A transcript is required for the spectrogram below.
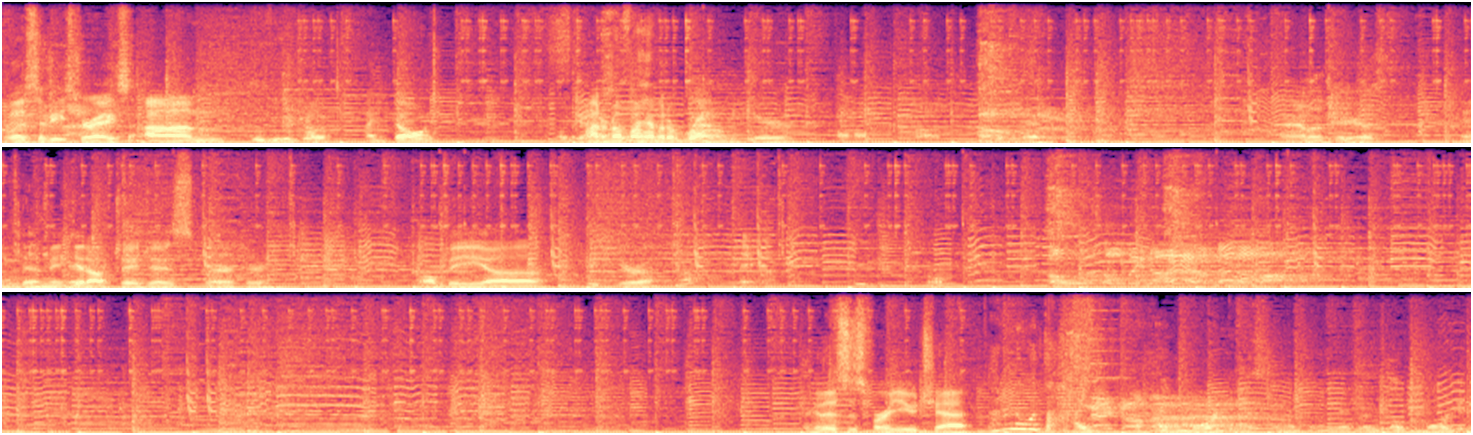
Hmm. List of Easter eggs. Um, Move the controller. I don't. Okay. I don't know if I have it around here. Alright, I'm gonna figure this. And then me get off JJ's character. I'll be uh, be Kira. Okay, this is for you, chat. I don't know what the hype behind Morrigan is. I really love Morrigan.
